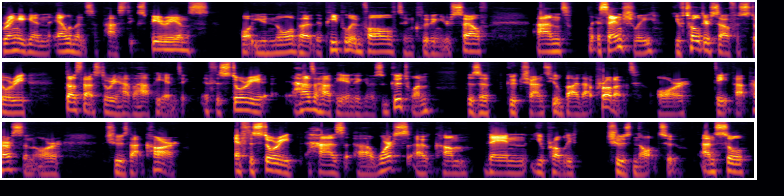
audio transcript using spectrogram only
bringing in elements of past experience, what you know about the people involved, including yourself. And essentially, you've told yourself a story. Does that story have a happy ending? If the story has a happy ending and it's a good one, there's a good chance you'll buy that product or date that person or choose that car. If the story has a worse outcome, then you probably choose not to. And so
